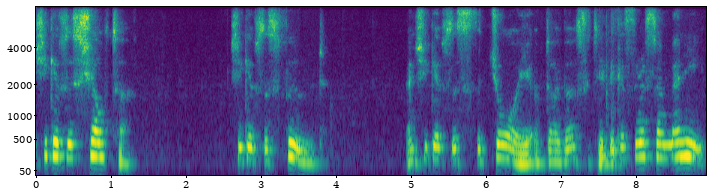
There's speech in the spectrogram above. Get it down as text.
She gives us shelter. She gives us food. And she gives us the joy of diversity because there are so many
